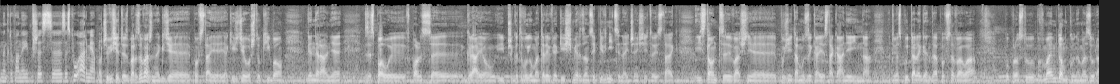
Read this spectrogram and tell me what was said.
nagrywanej przez e, zespół Armia. Oczywiście to jest bardzo ważne, gdzie powstaje jakieś dzieło sztuki, bo generalnie zespoły w Polsce grają i przygotowują materiał w jakiejś śmierdzącej piwnicy najczęściej to jest tak i stąd właśnie później ta muzyka jest taka, a nie inna. Natomiast płyta Legenda powstawała po prostu w małym domku na Mazurach,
